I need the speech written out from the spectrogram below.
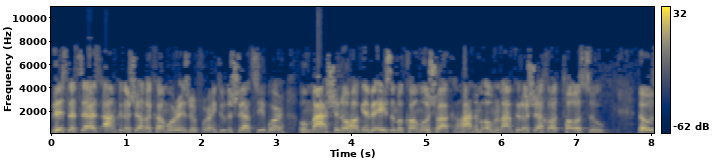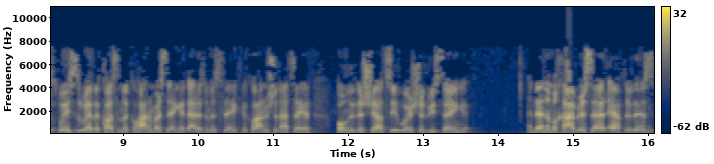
This that says Am Kadoshecha Kamur is referring to the Shirat Tzibur. Umashin Ohagin Be'ezim Makomo Sha'akahanim Omrim Am Kadoshecha Tosu. Those places where the custom the Kohanim are saying it, that is a mistake. The Kohanim should not say it. Only the Shiatzibur should be saying it. And then the Mechaber said, after this,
